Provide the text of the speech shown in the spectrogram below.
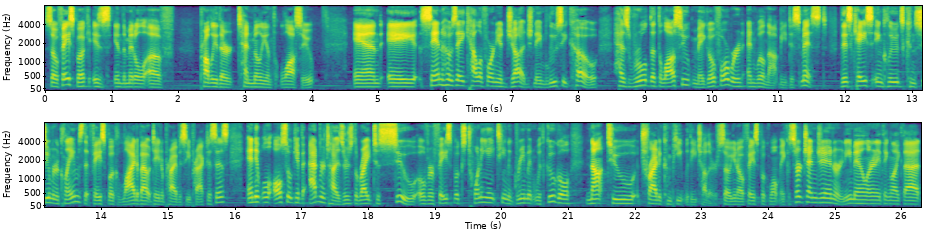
So, Facebook is in the middle of probably their 10 millionth lawsuit. And a San Jose, California judge named Lucy Koh has ruled that the lawsuit may go forward and will not be dismissed. This case includes consumer claims that Facebook lied about data privacy practices, and it will also give advertisers the right to sue over Facebook's 2018 agreement with Google not to try to compete with each other. So, you know, Facebook won't make a search engine or an email or anything like that.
